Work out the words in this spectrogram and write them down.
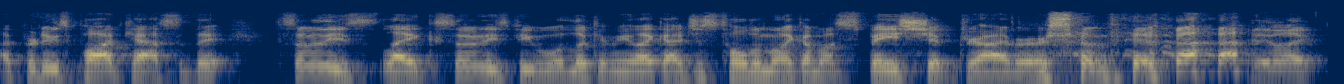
I produce podcasts." They, some of these, like, some of these people would look at me like I just told them like I'm a spaceship driver or something. They're like,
